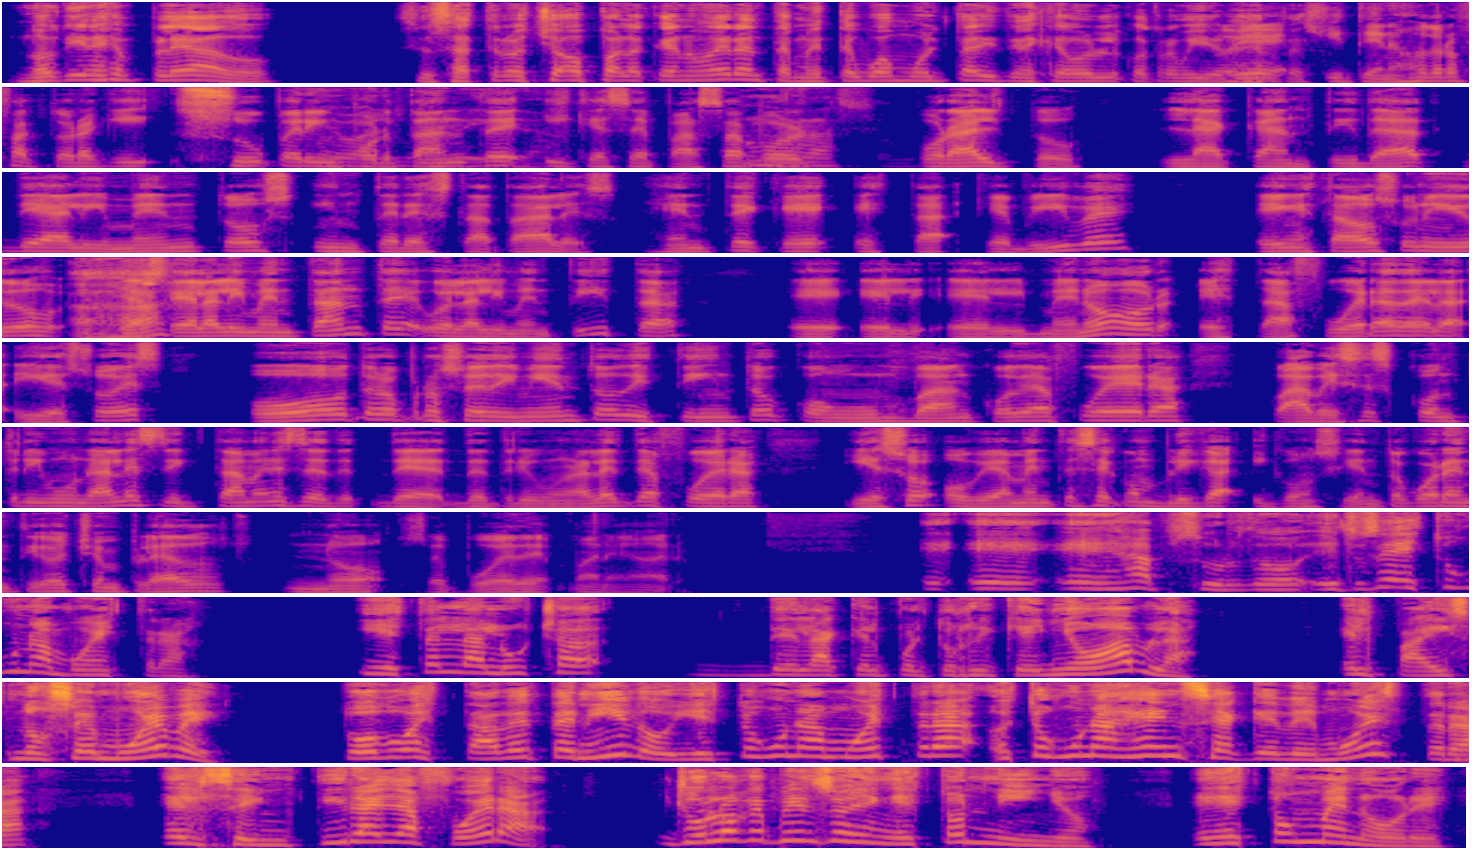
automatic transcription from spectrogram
no tienes empleado, si usaste los chavos para lo que no eran, también te voy a multar y tienes que devolver 4 millones Oye, de pesos. y tienes otro factor aquí súper importante y que se pasa por, por alto, la cantidad de alimentos interestatales. Gente que está, que vive en Estados Unidos, ya Ajá. sea el alimentante o el alimentista, eh, el, el menor está fuera de la, y eso es otro procedimiento distinto con un banco de afuera, a veces con tribunales, dictámenes de, de- de tribunales de afuera, y eso obviamente se complica y con 148 empleados no se puede manejar. Eh, eh, es absurdo. Entonces, esto es una muestra. Y esta es la lucha de la que el puertorriqueño habla. El país no se mueve. Todo está detenido. Y esto es una muestra, esto es una agencia que demuestra el sentir allá afuera. Yo lo que pienso es en estos niños, en estos menores.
